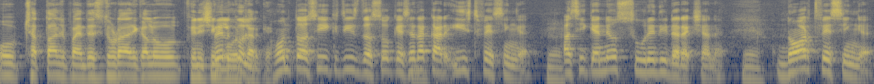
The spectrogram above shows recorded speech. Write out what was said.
ਉਹ ਛੱਤਾਂ 'ਚ ਪੈਂਦੇ ਸੀ ਥੋੜਾ ਅੱਜ ਕੱਲ ਉਹ ਫਿਨਿਸ਼ਿੰਗ ਹੋਰ ਬਿਲਕੁਲ। ਕਰਕੇ। ਹੁਣ ਤਾਂ ਅਸੀਂ ਇੱਕ ਚੀਜ਼ ਦੱਸੋ ਕਿਸੇ ਦਾ ਘਰ ਈਸਟ ਫੇਸਿੰਗ ਹੈ ਅਸੀਂ ਕਹਿੰਦੇ ਹਾਂ ਸੂਰਜ ਦੀ ਡਾਇਰੈਕਸ਼ਨ ਹੈ। ਨਾਰਥ ਫੇਸਿੰਗ ਹੈ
